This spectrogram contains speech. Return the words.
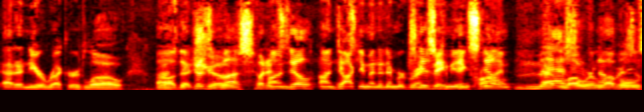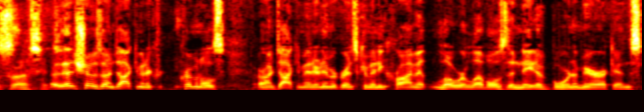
at a near record low. Uh, it's that shows us, but un- still- undocumented immigrants me, committing crime at lower levels. Uh, That shows undocumented cr- criminals or undocumented immigrants committing crime at lower levels than native-born Americans.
